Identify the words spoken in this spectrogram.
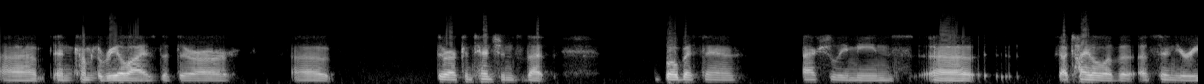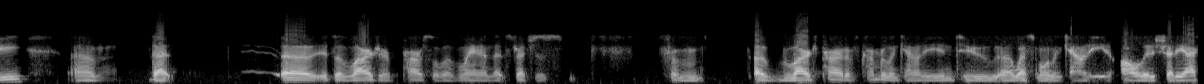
uh, and come to realize that there are uh, there are contentions that Beaubassin actually means uh, a title of a, a seigneurie um, that uh, it's a larger parcel of land that stretches from a large part of Cumberland County into uh, Westmoreland County, all the way to Shediac.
